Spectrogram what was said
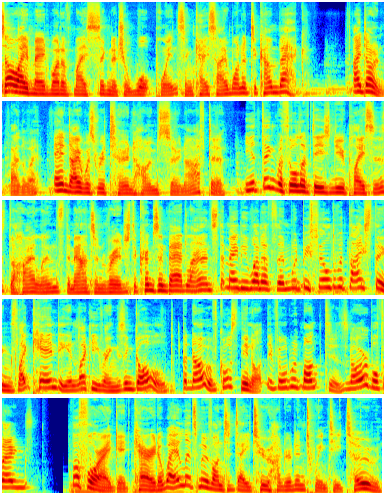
So I made one of my signature warp points in case I wanted to come back. I don't, by the way. And I was returned home soon after. You'd think with all of these new places, the Highlands, the Mountain Ridge, the Crimson Badlands, that maybe one of them would be filled with nice things like candy and lucky rings and gold. But no, of course they're not. They're filled with monsters and horrible things. Before I get carried away, let's move on to day 222.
